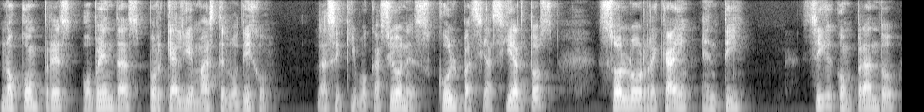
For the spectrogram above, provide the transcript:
No compres o vendas porque alguien más te lo dijo. Las equivocaciones, culpas y aciertos solo recaen en ti. Sigue comprando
